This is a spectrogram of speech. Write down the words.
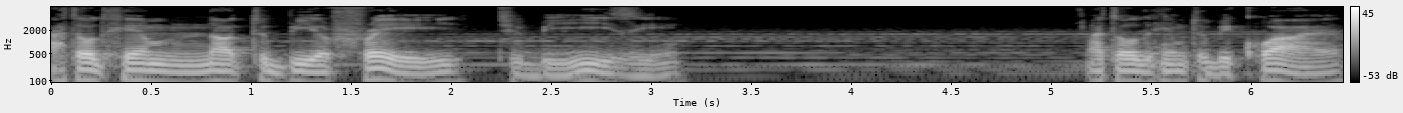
I told him not to be afraid, to be easy. I told him to be quiet,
